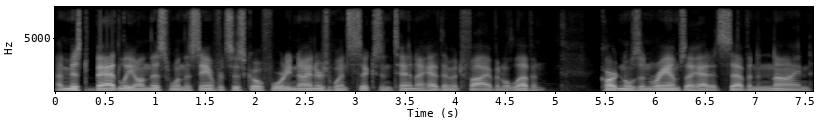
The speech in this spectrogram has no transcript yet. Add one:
I missed badly on this one. The San Francisco 49ers went 6 and 10. I had them at 5 and 11. Cardinals and Rams I had at 7 and 9.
